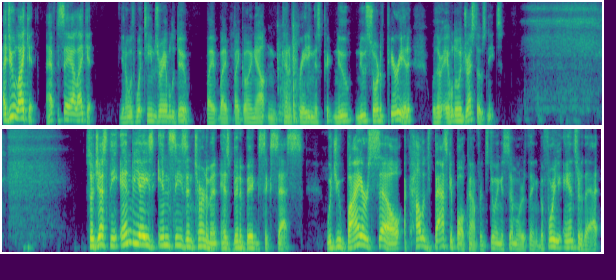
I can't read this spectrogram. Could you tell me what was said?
I do like it. I have to say I like it. You know, with what teams are able to do by by by going out and kind of creating this new new sort of period where they're able to address those needs. So, just the NBA's in-season tournament has been a big success. Would you buy or sell a college basketball conference doing a similar thing? Before you answer that,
